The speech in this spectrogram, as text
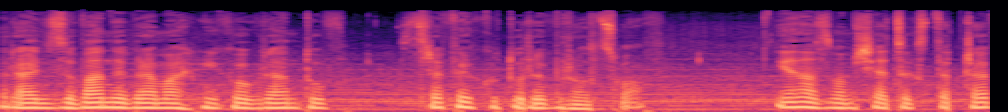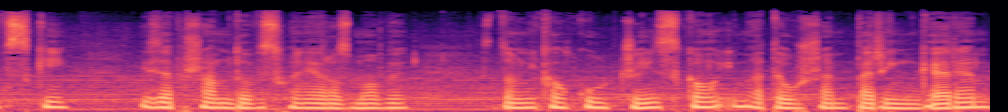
realizowany w ramach mikrograntów Strefy Kultury Wrocław. Ja nazywam się Jacek Starczewski i zapraszam do wysłuchania rozmowy z Dominiką Kulczyńską i Mateuszem Peringerem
